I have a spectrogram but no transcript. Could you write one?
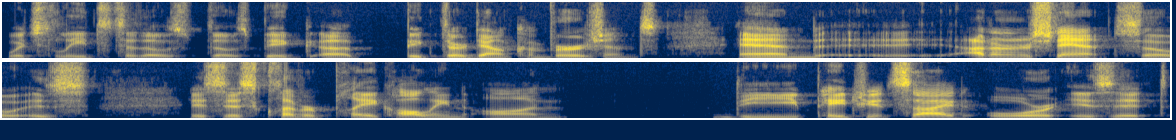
which leads to those those big uh, big third down conversions. And uh, I don't understand. So is is this clever play calling on the Patriots side, or is it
